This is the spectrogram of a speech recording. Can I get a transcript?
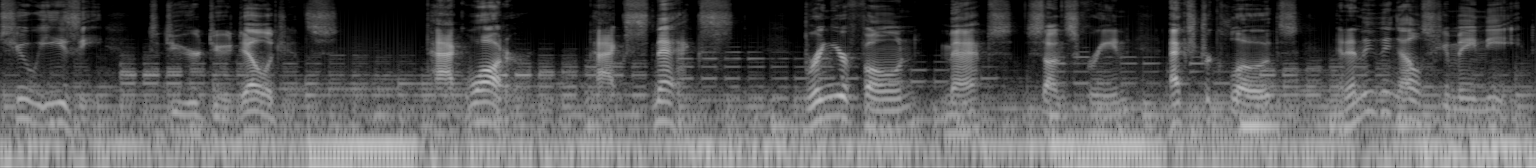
too easy to do your due diligence. Pack water, pack snacks, bring your phone, maps, sunscreen, extra clothes, and anything else you may need.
